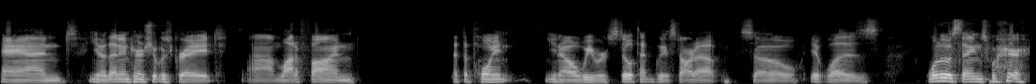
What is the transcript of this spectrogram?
And, you know, that internship was great, um, a lot of fun. At the point, you know, we were still technically a startup. So it was one of those things where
